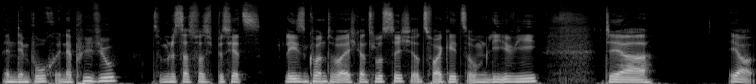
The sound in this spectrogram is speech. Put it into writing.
in dem Buch, in der Preview, zumindest das, was ich bis jetzt lesen konnte, war echt ganz lustig. Und zwar geht's um Levi, der, ja,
